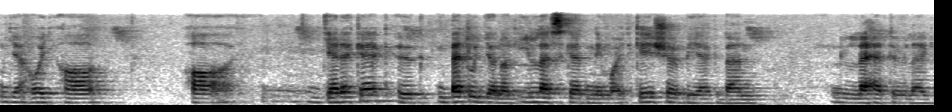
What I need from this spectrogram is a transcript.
ugye, hogy a, a gyerekek, ők be tudjanak illeszkedni majd későbbiekben lehetőleg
